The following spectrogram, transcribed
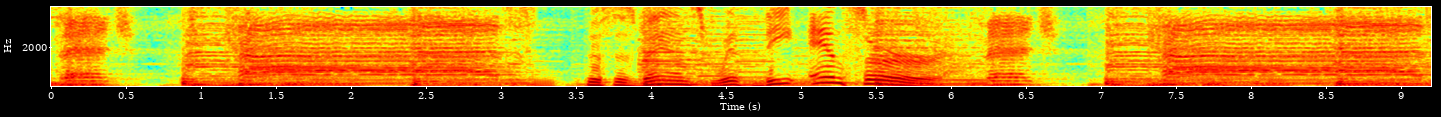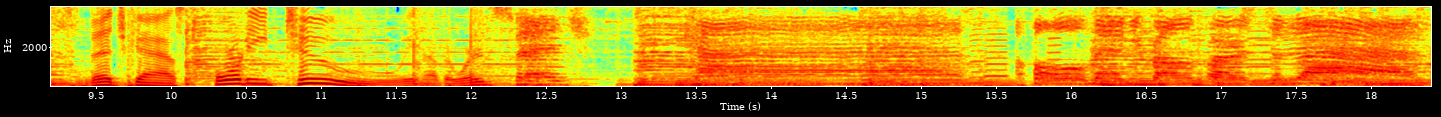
Vegcast. This is Vance with The Answer. Vegcast. Vegcast 42, in other words. Vegcast. A full menu from first to last.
